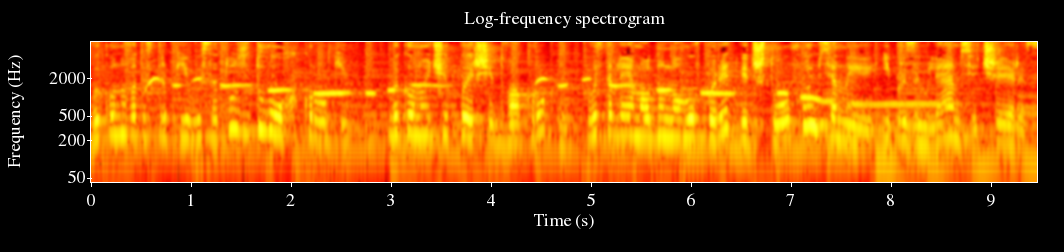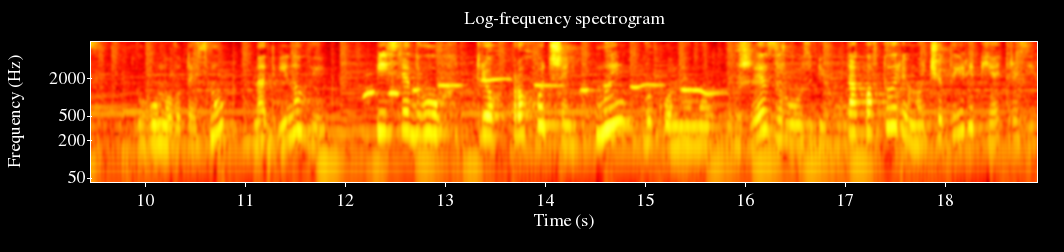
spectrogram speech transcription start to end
виконувати стрибки висоту з двох кроків. Виконуючи перші два кроки, виставляємо одну ногу вперед, відштовхуємося нею і приземляємося через гумову тасьму на дві ноги. Після двох-трьох проходжень ми виконуємо вже з розбігу. Так повторюємо 4-5 разів.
